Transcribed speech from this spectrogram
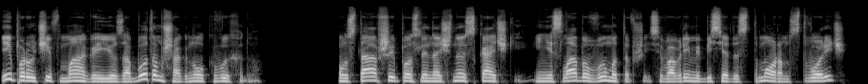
и, поручив мага ее заботам, шагнул к выходу. Уставший после ночной скачки и неслабо вымотавшийся во время беседы с Тмором Створич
